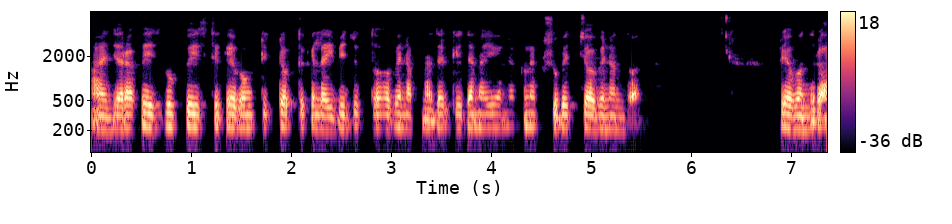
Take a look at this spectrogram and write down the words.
আর যারা ফেসবুক পেজ থেকে এবং টিকটক থেকে লাইভে যুক্ত হবেন, আপনাদেরকে জানাই অনেক অনেক শুভেচ্ছা, অভিনন্দন। প্রিয় বন্ধুরা,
